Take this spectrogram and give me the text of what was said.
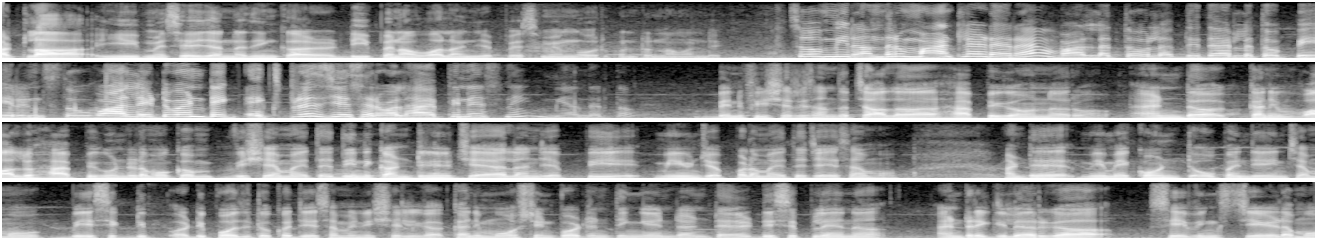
అట్లా ఈ మెసేజ్ అన్నది ఇంకా డీపెన్ అవ్వాలని చెప్పేసి మేము కోరుకుంటున్నామండి. సో మీరందరూ మాట్లాడారా? వాళ్ళతో లబ్ధిదారులతో పేరెంట్స్తో వాళ్ళు ఎటువంటి ఎక్స్ప్రెస్ చేశారు వాళ్ళ హ్యాపీనెస్ని మీ అందరితో? బెనిఫిషరీస్ అందరూ చాలా హ్యాపీగా ఉన్నారు. అండ్ కానీ వాళ్ళు హ్యాపీగా ఉండడం ఒక విషయం అయితే దీన్ని కంటిన్యూ చేయాలని చెప్పి మేము చెప్పడం అయితే చేసాము అంటే మేము అకౌంట్ ఓపెన్ చేయించాము బేసిక్ డిప్ డిపాజిట్ ఒకటి చేసాము ఇనిషియల్గా కానీ మోస్ట్ ఇంపార్టెంట్ థింగ్ ఏంటంటే డిసిప్లిన్ అండ్ రెగ్యులర్గా సేవింగ్స్ చేయడము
